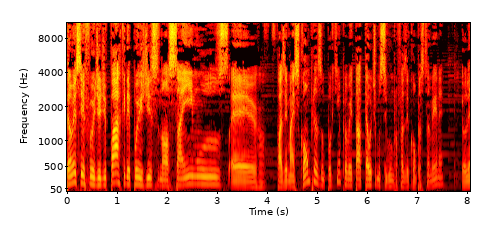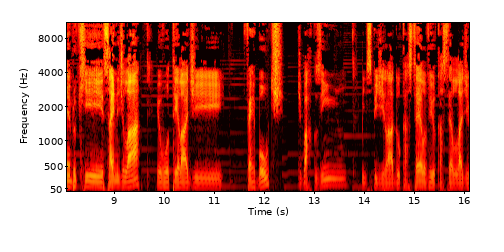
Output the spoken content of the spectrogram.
Então esse foi o dia de parque. Depois disso nós saímos é, fazer mais compras um pouquinho, aproveitar até o último segundo para fazer compras também, né? Eu lembro que saindo de lá, eu voltei lá de Fairboat, de barcozinho, me despedi lá do castelo, vi o castelo lá de,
